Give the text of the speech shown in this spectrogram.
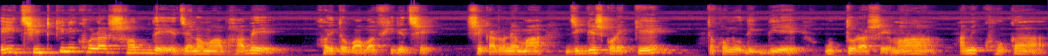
এই ছিটকিনি খোলার শব্দে যেন মা ভাবে, হয়তো বাবা ফিরেছে। সে কারণে মা জিজ্ঞেস করে, কে? তখন ওদিক দিয়ে উত্তর আসে, মা, আমি খোকা।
